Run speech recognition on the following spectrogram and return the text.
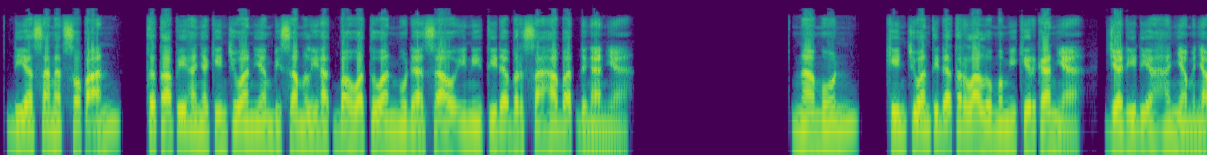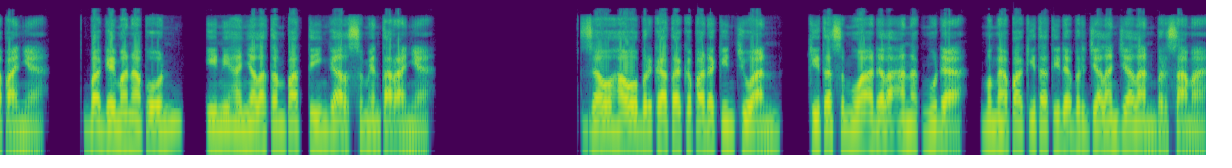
Dia sangat sopan, tetapi hanya Kincuan yang bisa melihat bahwa Tuan Muda Zhao ini tidak bersahabat dengannya. Namun, Kincuan tidak terlalu memikirkannya, jadi dia hanya menyapanya. Bagaimanapun, ini hanyalah tempat tinggal sementaranya. Zhao Hao berkata kepada Kincuan, kita semua adalah anak muda, mengapa kita tidak berjalan-jalan bersama?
